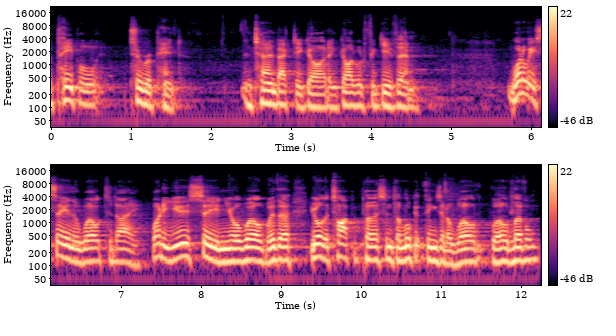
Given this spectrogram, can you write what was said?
the people to repent and turn back to God, and God would forgive them. What do we see in the world today? What do you see in your world? Whether you're the type of person to look at things at a world, world level,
